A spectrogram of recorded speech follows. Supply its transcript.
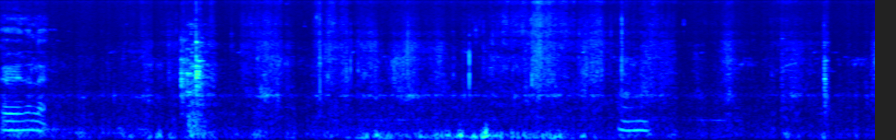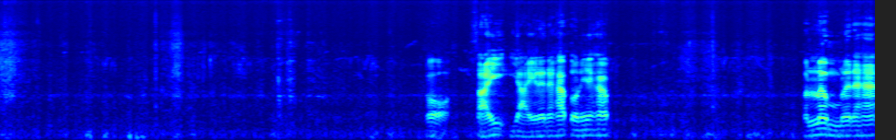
เออ นั่นแหละ อืม ก็ ไซส์ใหญ่เลยนะครับ ตัวนี้ครับมันเริ่มเลยนะฮะ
